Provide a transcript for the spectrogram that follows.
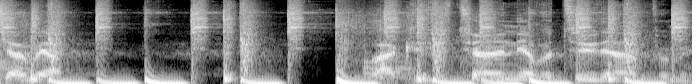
turn me up. Right, could you turn the other two down for me?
